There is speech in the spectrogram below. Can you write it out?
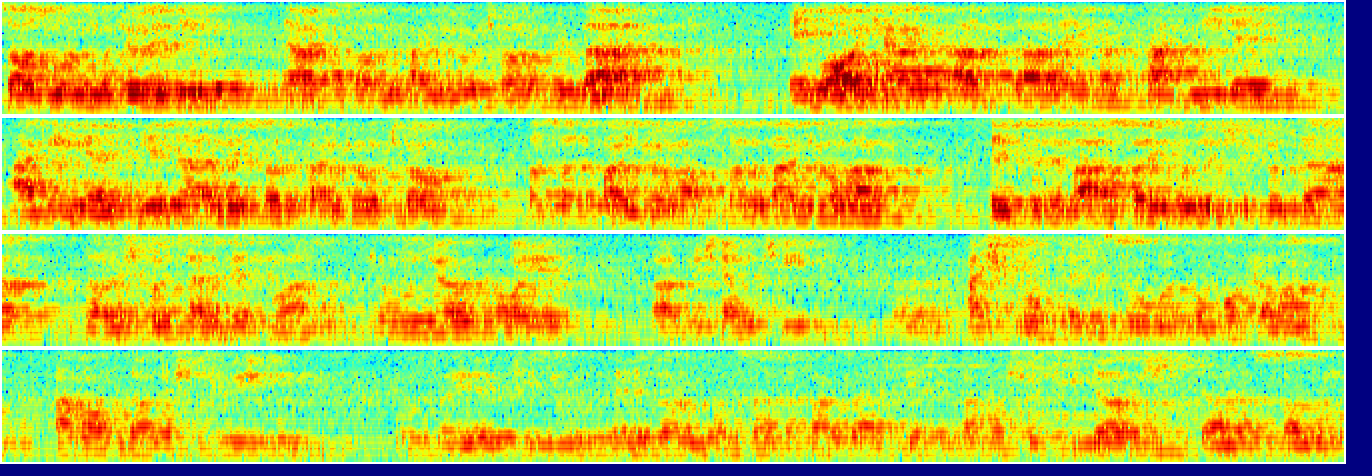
سازمان مجاهدین در سال 54 به بعد ابا کرد از در حقیقت تحلیل عقیدتی ضربه سال 54 سال 57 سال 57 سلسله بحث های گذاشته شد در دانشگاه تربیت معلم. که اونجا آقای ابریشمچی هشت جلسه اومد. مخاطبم تمام دانشجویی بود. اونجا یه چیزی حدود 1500 نفر ظرفیت تماشاچی داشت در سالن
